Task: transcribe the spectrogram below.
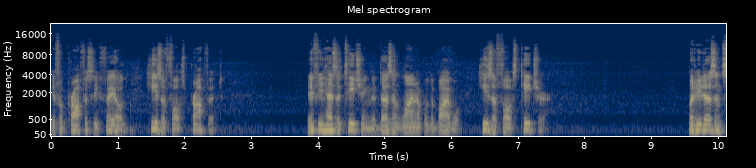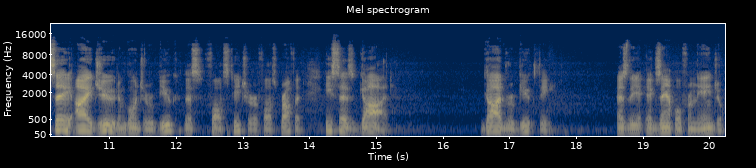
if a prophecy failed, he's a false prophet. If he has a teaching that doesn't line up with the Bible, he's a false teacher. But he doesn't say, I, Jude, am going to rebuke this false teacher or false prophet. He says, God. God rebuke thee, as the example from the angel.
